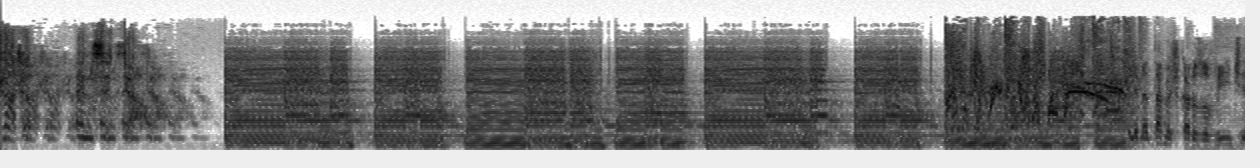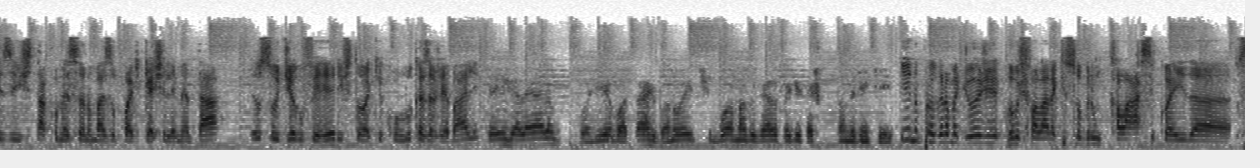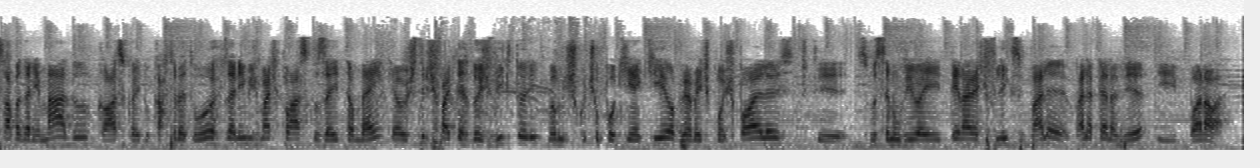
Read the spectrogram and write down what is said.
Shut up and sit down. Elementar, meus caros ouvintes, está começando mais um podcast Elementar. Eu sou o Diego Ferreira e estou aqui com o Lucas Algebali. E aí, galera? Bom dia, boa tarde, boa noite, boa madrugada pra quem tá escutando a gente aí. E no programa de hoje vamos falar aqui sobre um clássico aí da, do sábado animado, clássico aí do Cartoon Network, os animes mais clássicos aí também, que é o Street Fighter 2 Victory. Vamos discutir um pouquinho aqui, obviamente com spoilers. Se você não viu aí, tem na Netflix, vale, vale a pena ver e bora lá.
